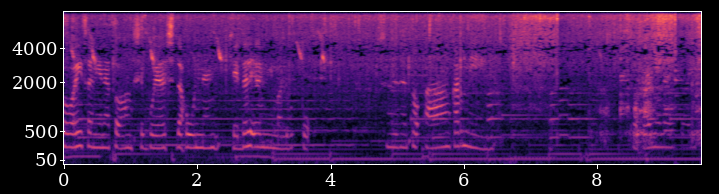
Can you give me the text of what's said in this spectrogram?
pawahisan niya na to ang sibuyas dahunan. Kaya dali lang ni maluto. Sunod na to ang karne. So, karne na ito guys.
